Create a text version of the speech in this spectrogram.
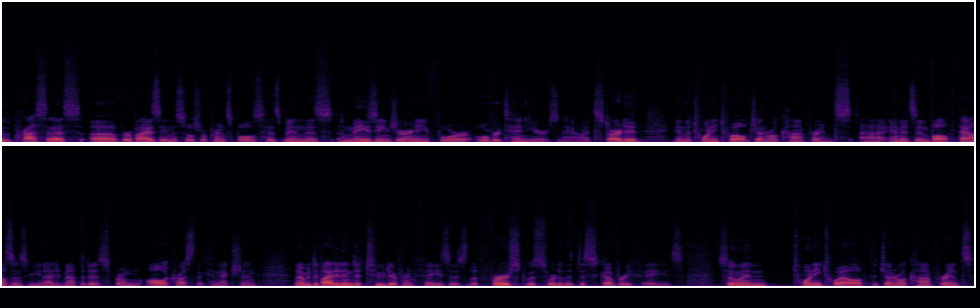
the process of revising the social principles has been this amazing journey for over 10 years now. It started in the 2012 General Conference uh, and it's involved thousands of United Methodists from all across the connection. And I would divide it into two different phases. The first was sort of the discovery phase. So in 2012, the General Conference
